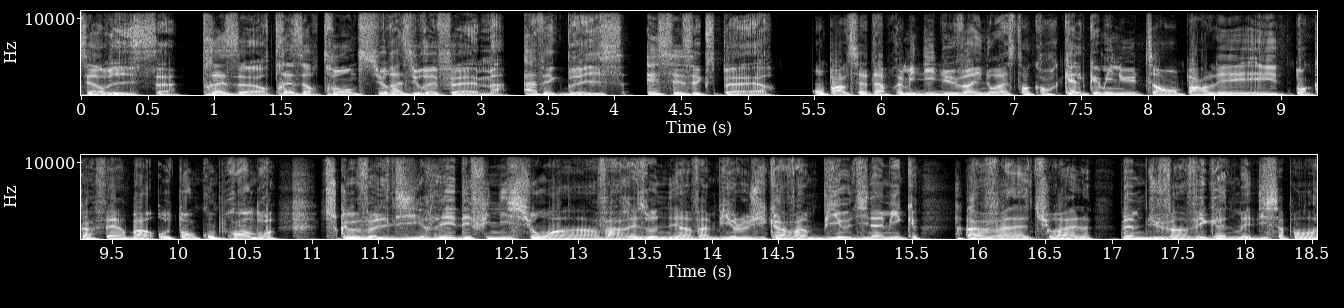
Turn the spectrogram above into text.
Service. 13h, 13h30 sur Azure FM, avec Brice et ses experts. On parle cet après-midi du vin, il nous reste encore quelques minutes à en parler et tant qu'à faire, ben, autant comprendre ce que veulent dire les définitions. hein. Un vin raisonné, un vin biologique, un vin biodynamique, un vin naturel, même du vin vegan, mais dit ça pendant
